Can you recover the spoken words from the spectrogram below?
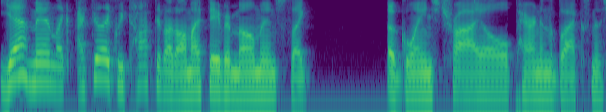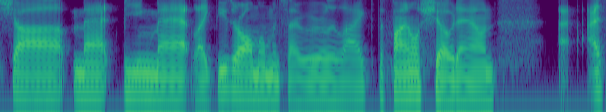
yeah, man, like I feel like we talked about all my favorite moments, like Egwene's trial, Perrin in the blacksmith shop, Mat being Mat. Like these are all moments I really liked. The final showdown. I, I th-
